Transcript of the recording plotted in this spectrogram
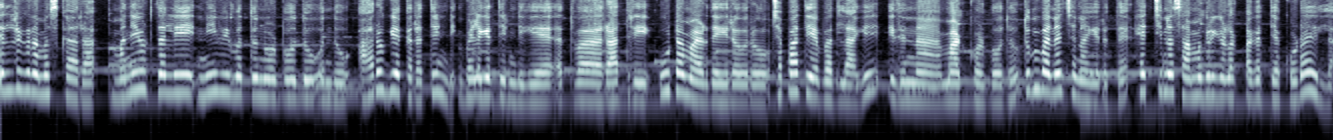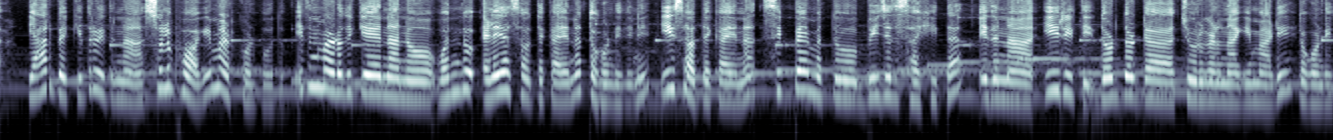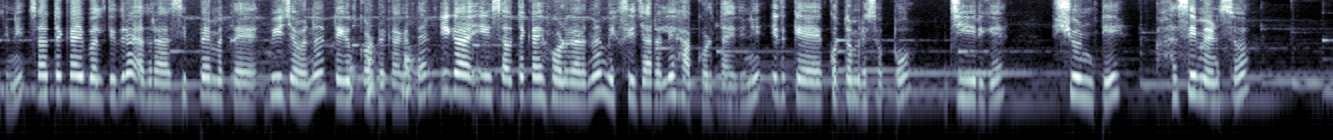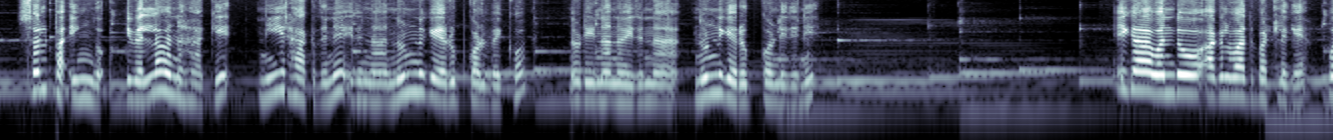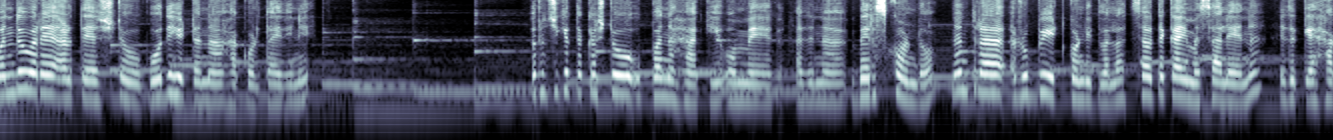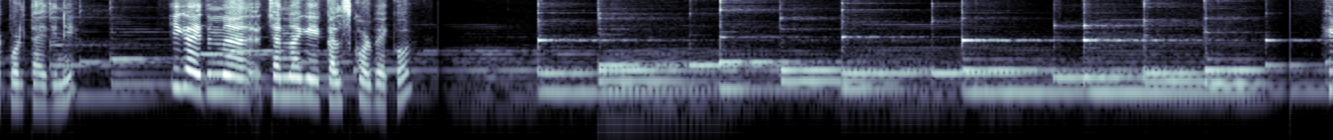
ಎಲ್ರಿಗೂ ನಮಸ್ಕಾರ. ಮನೆಯೂಟದಲ್ಲಿ ನೀವಿವತ್ತು ನೋಡ್ಬೋದು ಒಂದು ಆರೋಗ್ಯಕರ ತಿಂಡಿ. ಬೆಳಗ್ಗೆ ತಿಂಡಿಗೆ ಅಥವಾ ರಾತ್ರಿ ಊಟ ಮಾಡದೇ ಇರೋರು ಚಪಾತಿಯ ಬದಲಾಗಿ ಇದನ್ನ ಮಾಡ್ಕೊಳ್ಬಹುದು ತುಂಬಾನೇ ಚೆನ್ನಾಗಿರುತ್ತೆ. ಹೆಚ್ಚಿನ ಸಾಮಗ್ರಿಗಳ ಅಗತ್ಯ ಕೂಡ ಇಲ್ಲ. ಯಾರು ಬೇಕಿದ್ರು ಇದನ್ನ ಸುಲಭವಾಗಿ ಮಾಡ್ಕೊಳ್ಬಹುದು ಇದನ್ನ ಮಾಡೋದಕ್ಕೆ ನಾನು ಒಂದು ಎಳೆಯ ಸೌತೆಕಾಯನ್ನ ತಗೊಂಡಿದ್ದೀನಿ. ಈ ಸೌತೆಕಾಯನ್ನ ಸಿಪ್ಪೆ ಮತ್ತು ಬೀಜದ ಸಹಿತ ಇದನ್ನ ಈ ರೀತಿ ದೊಡ್ಡ ದೊಡ್ಡ ಚೂರುಗಳನ್ನಾಗಿ ಮಾಡಿ ತಗೊಂಡಿದ್ದೀನಿ. ಸೌತೆಕಾಯಿ ಬಲ್ತಿದ್ರೆ ಅದರ ಸಿಪ್ಪೆ ಮತ್ತೆ ಬೀಜವನ್ನ ತೆಗೆದುಕೊಳ್ಬೇಕಾಗತ್ತೆ ಈಗ ಈ ಸೌತೆಕಾಯಿ ಹೋಳುಗಳನ್ನ ಮಿಕ್ಸಿ ಜಾರಲ್ಲಿ ಹಾಕೊಳ್ತಾ ಇದ್ದೀನಿ. ಇದಕ್ಕೆ ಕೊತ್ತಂಬರಿ ಸೊಪ್ಪು, ಜೀರಿಗೆ, ಶುಂಠಿ, ಹಸಿಮೆಣಸು, ಸ್ವಲ್ಪ ಇಂಗು ಇವೆಲ್ಲವನ್ನು ಹಾಕಿ ನೀರು ಹಾಕದೇನೆ ಇದನ್ನ ನುಣ್ಣಗೆ ರುಬ್ಕೊಳ್ಬೇಕು. ನೋಡಿ, ನಾನು ಇದನ್ನ ನುಣ್ಣಗೆ ರುಬ್ಕೊಂಡಿದ್ದೀನಿ. ಈಗ ಒಂದು ಅಗಲವಾದ ಬಟ್ಲಿಗೆ ಒಂದೂವರೆ ಅಳತೆಯಷ್ಟು ಗೋಧಿ ಹಿಟ್ಟನ್ನು ಹಾಕ್ಕೊಳ್ತಾ ಇದ್ದೀನಿ. ರುಚಿಗೆ ತಕ್ಕಷ್ಟು ಉಪ್ಪನ್ನ ಹಾಕಿ ಒಮ್ಮೆ ಅದನ್ನ ಬೆರೆಸ್ಕೊಂಡು ನಂತರ ರುಬ್ಬಿ ಇಟ್ಕೊಂಡಿದ್ವಲ್ಲ, ಸೌತೆಕಾಯಿ ಮಸಾಲೆಯನ್ನ ಇದಕ್ಕೆ ಹಾಕೊಳ್ತಾ ಇದ್ದೀನಿ. ಈಗ ಇದನ್ನ ಚೆನ್ನಾಗಿ ಕಲ್ಸ್ಕೊಳ್ಬೇಕು.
